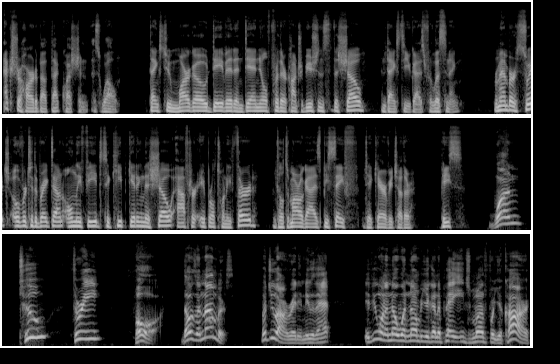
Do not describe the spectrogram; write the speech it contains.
extra hard about that question as well. Thanks to Margot, David, and Daniel for their contributions to the show, and thanks to you guys for listening. Remember, switch over to the Breakdown Only feed to keep getting this show after April 23rd. Until tomorrow, guys, be safe and take care of each other. Peace. One, two, three, four. Those are numbers. But you already knew that. If you want to know what number you're going to pay each month for your car,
